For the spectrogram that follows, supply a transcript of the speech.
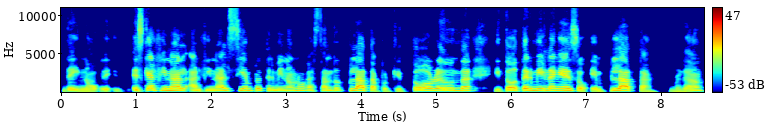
de ahí no, eh, es que al final, al final siempre termina uno gastando plata porque todo redunda y todo termina en eso, en plata, ¿verdad?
